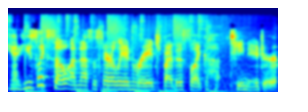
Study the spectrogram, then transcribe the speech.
Yeah, he's like so unnecessarily enraged by this like teenager.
